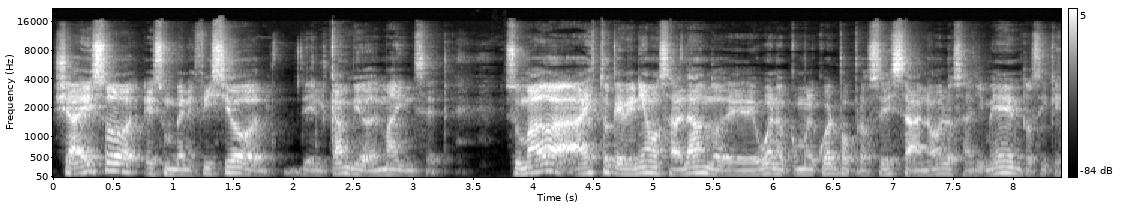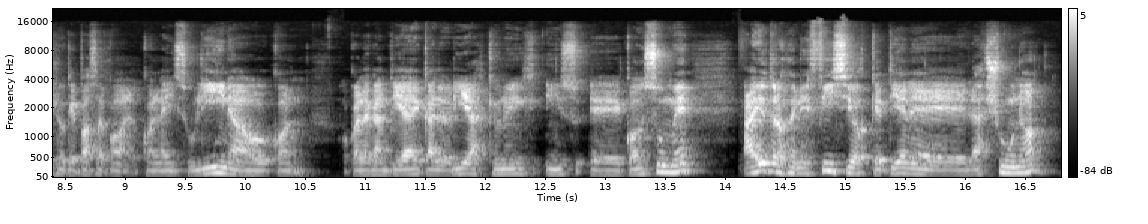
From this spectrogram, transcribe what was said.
Ya eso es un beneficio del cambio de mindset. Sumado a, esto que veníamos hablando de, bueno, cómo el cuerpo procesa ¿no? los alimentos y qué es lo que pasa con, con la insulina o con, o con la cantidad de calorías que uno eh, consume, hay otros beneficios que tiene el ayuno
